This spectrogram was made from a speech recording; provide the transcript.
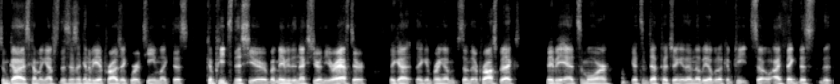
some guys coming up. So this isn't going to be a project where a team like this competes this year, but maybe the next year and the year after they got they can bring up some of their prospects, maybe add some more, get some depth pitching, and then they'll be able to compete. So I think this the,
